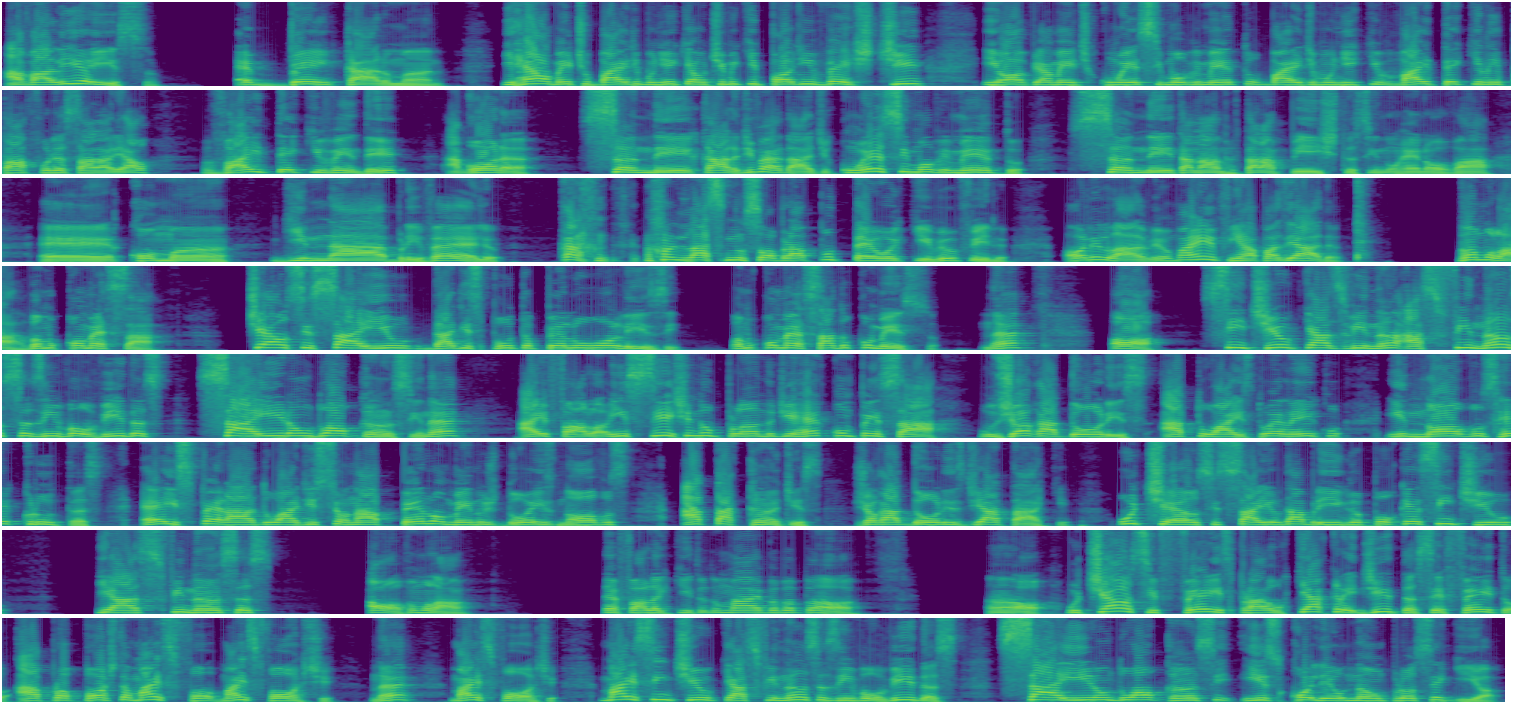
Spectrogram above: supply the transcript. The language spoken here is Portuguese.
Avalia isso. É bem caro, mano. E realmente o Bayern de Munique é um time que pode investir e obviamente com esse movimento o Bayern de Munique vai ter que limpar a folha salarial, vai ter que vender. Agora, Sané, cara, de verdade, com esse movimento, Sané tá na, tá na pista, se não renovar. É, Coman, Gnabry, velho. Cara, olha lá se não sobrar putel aqui, viu, filho? Olha lá, viu? Mas enfim, rapaziada. Vamos lá, vamos começar. Chelsea saiu da disputa pelo Olise. Vamos começar do começo, né? Ó, sentiu que as, as finanças envolvidas saíram do alcance, né? Aí fala, ó, insiste no plano de recompensar os jogadores atuais do elenco e novos recrutas. É esperado adicionar pelo menos dois novos atacantes, jogadores de ataque. O Chelsea saiu da briga porque sentiu que as finanças. Ó, vamos lá. Até fala aqui tudo mais, papapá, ó. Ah, ó. O Chelsea fez para o que acredita ser feito a proposta mais, fo mais forte, né? Mais forte, mas sentiu que as finanças envolvidas saíram do alcance e escolheu não prosseguir. Ó.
